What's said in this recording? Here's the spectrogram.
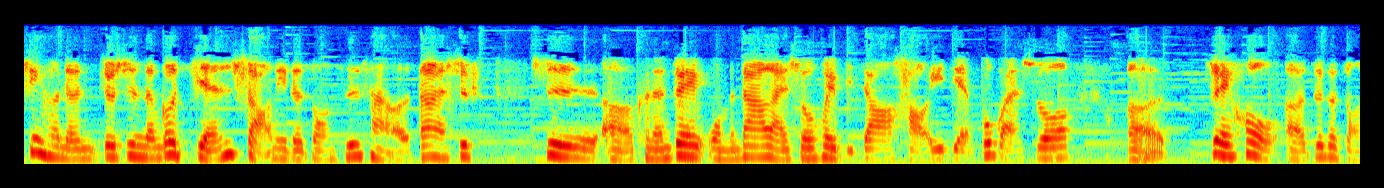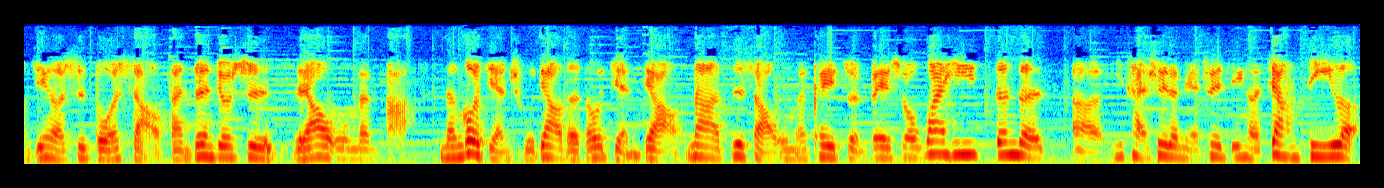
尽可能就是能够减少你的总资产额，当然是是呃，可能对我们大家来说会比较好一点。不管说呃。最后，呃，这个总金额是多少？反正就是只要我们把能够减除掉的都减掉，那至少我们可以准备说，万一真的呃遗产税的免税金额降低了，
